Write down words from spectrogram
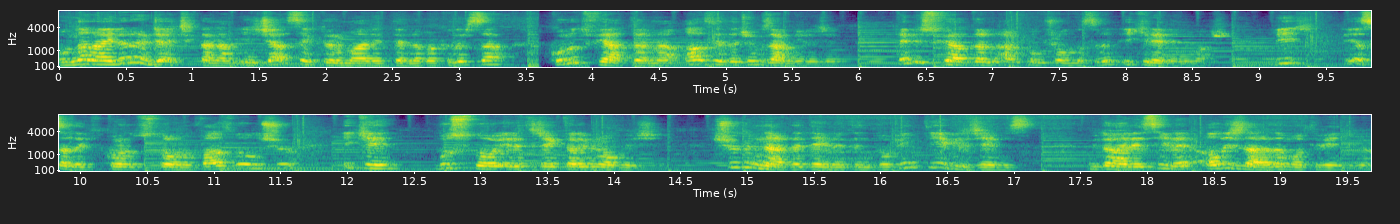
Bundan aylar önce açıklanan inşaat sektörü maliyetlerine bakılırsa konut fiyatlarına az ya da çok zam gelecek. Henüz fiyatların artmamış olmasının iki nedeni var. Bir, piyasadaki konut stoğunun fazla oluşu. iki bu stoğu eritecek talebin olmayışı. Şu günlerde devletin doping diyebileceğimiz müdahalesiyle alıcılar da motive ediliyor.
